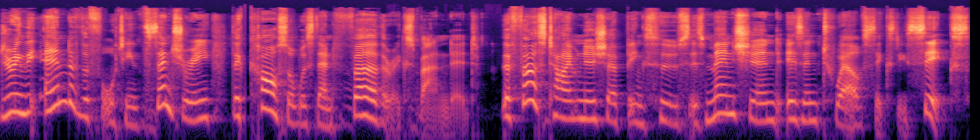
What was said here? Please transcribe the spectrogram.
During the end of the 14th century, the castle was then further expanded. The first time Nyköpingshus is mentioned is in 1266,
